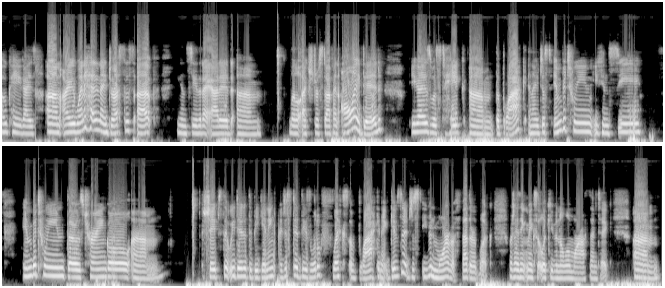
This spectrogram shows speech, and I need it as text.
Okay, you guys. Um, I went ahead and I dressed this up. You can see that I added um, little extra stuff, and all I did, you guys, was take um, the black and I just in between. You can see in between those triangle um, shapes that we did at the beginning, I just did these little flicks of black and it gives it just even more of a feathered look, which I think makes it look even a little more authentic. Um,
